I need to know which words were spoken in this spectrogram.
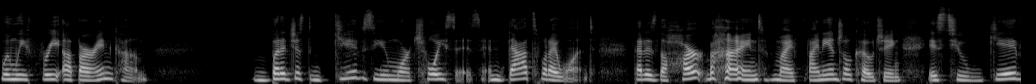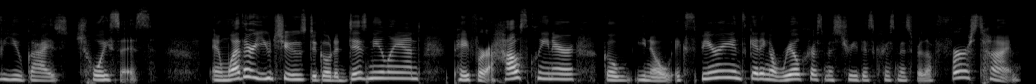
when we free up our income, but it just gives you more choices. And that's what I want. That is the heart behind my financial coaching is to give you guys choices. And whether you choose to go to Disneyland, pay for a house cleaner, go, you know, experience getting a real Christmas tree this Christmas for the first time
